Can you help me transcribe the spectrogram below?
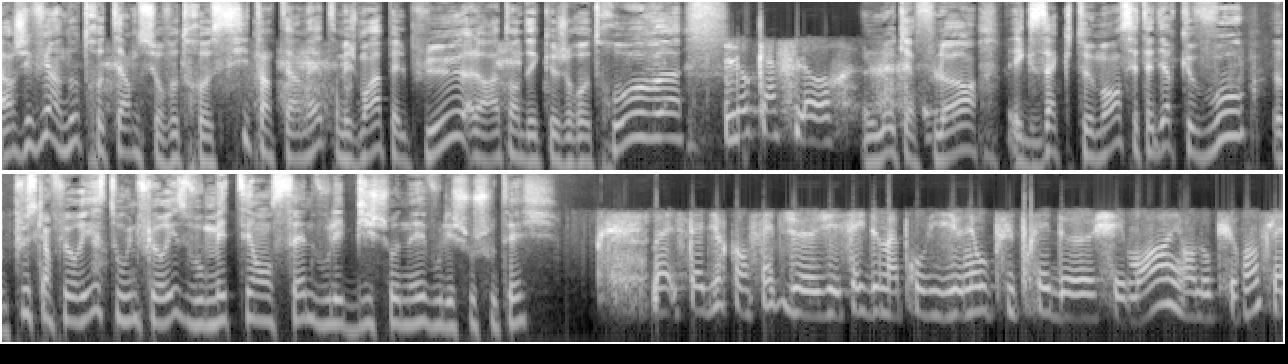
alors j'ai vu un autre terme sur votre site internet mais je me rappelle plus. Alors attendez que je retrouve. Locaflore. Locaflore, exactement. C'est-à-dire que vous, euh, plus qu'un fleuriste ou une fleuriste, vous mettez en scène, vous les bichonnez, vous les chouchoutez? Bah, C'est-à-dire qu'en fait, je- j'essaye de m'approvisionner au plus près de chez moi. Et en l'occurrence, là,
